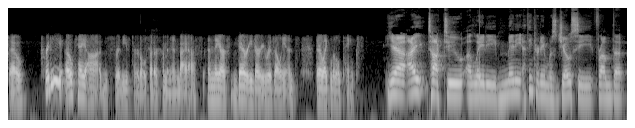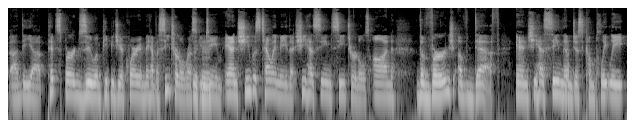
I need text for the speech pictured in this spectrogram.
So pretty okay odds for these turtles that are coming in by us. And they are very, very resilient. They're like little tanks. Yeah, I talked to a lady, many, I think her name was Josie from the uh, the uh, Pittsburgh Zoo and PPG Aquarium. They have a sea turtle rescue mm-hmm. team, and she was telling me that she has seen sea turtles on the verge of death, and she has seen them just completely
